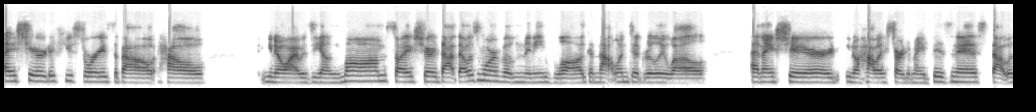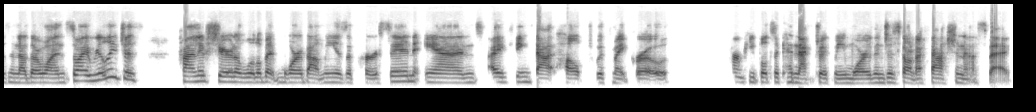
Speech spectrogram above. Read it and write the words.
I shared a few stories about how, you know, I was a young mom. So I shared that. That was more of a mini vlog, and that one did really well. And I shared, you know, how I started my business. That was another one. So I really just kind of shared a little bit more about me as a person. And I think that helped with my growth for people to connect with me more than just on a fashion aspect.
